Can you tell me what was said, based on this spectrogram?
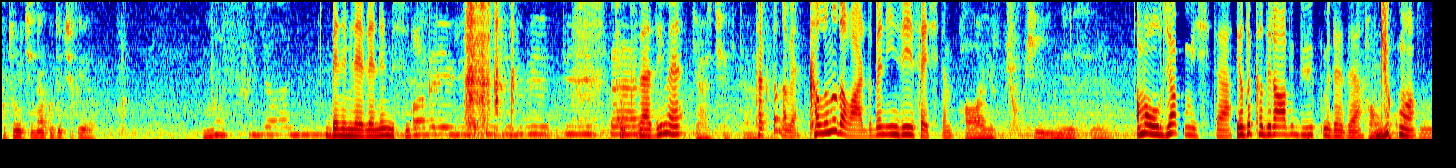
kutunun içinden kutu çıkıyor. Nasıl yani? Benimle evlenir misin? Bana evlilik teklif ettin sen. Çok güzel değil mi? Gerçekten. Taksana be. Kalını da vardı. Ben inceyi seçtim. Hayır çok iyi incesi. Ama olacak mı işte? Ya da Kadir abi büyük mü dedi. Tam Cuk mu? oldu,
